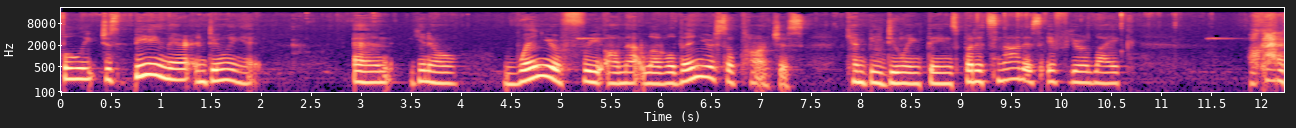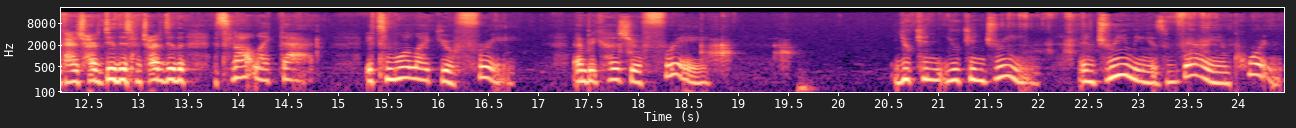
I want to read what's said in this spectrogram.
fully just being there and doing it. And, you know, when you're free on that level, then your subconscious can be doing things, but it's not as if you're like, oh God, I gotta try to do this and try to do that. It's not like that. It's more like you're free. And because you're free, you can you can dream. And dreaming is very important.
